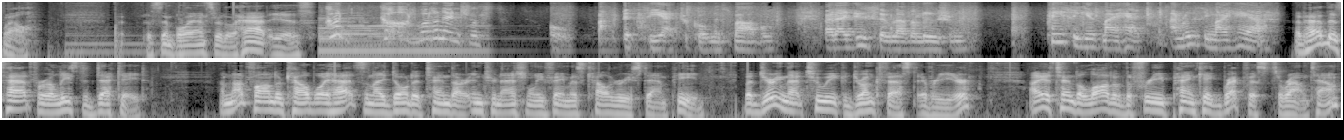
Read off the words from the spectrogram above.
Well, the simple answer to the hat is Good God, what an entrance. Oh, a bit theatrical, Miss Marble, but I do so love illusion. Please forgive my hat. I'm losing my hair. I've had this hat for at least a decade. I'm not fond of cowboy hats and I don't attend our internationally famous Calgary Stampede, but during that two-week drunk fest every year, I attend a lot of the free pancake breakfasts around town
